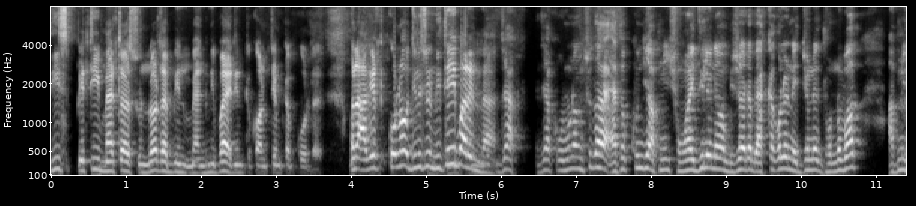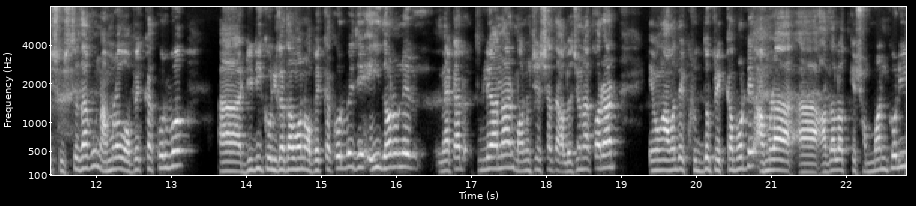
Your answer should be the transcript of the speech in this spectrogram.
these petty matters should not have been magnified into contempt of court. মানে আগে কোনো জিনিস নিতেই পারেন না যাক যাক করুণাংশুদা এতক্ষণ যে আপনি সময় দিলেন এবং বিষয়টা ব্যাখ্যা করলেন এর জন্য ধন্যবাদ আপনি সুস্থ থাকুন আমরাও অপেক্ষা করব ডিডি কলকাতা ওয়ান অপেক্ষা করবে যে এই ধরনের ম্যাটার তুলে আনার মানুষের সাথে আলোচনা করার এবং আমাদের ক্ষুদ্র প্রেক্ষাপটে আমরা আদালতকে সম্মান করি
